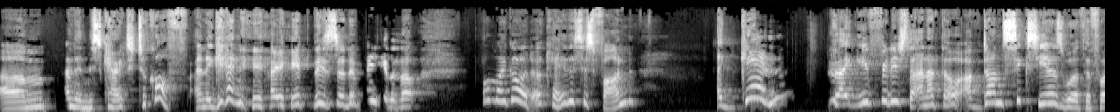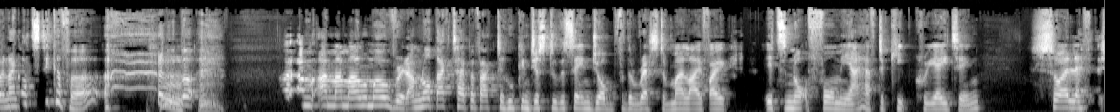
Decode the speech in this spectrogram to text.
Um, and then this character took off. And again, I hit this sort of peak and I thought, oh my God, okay, this is fun. Again, like you finished that. And I thought, I've done six years worth of her and I got sick of her. and I thought, I'm, I'm, I'm, I'm over it. I'm not that type of actor who can just do the same job for the rest of my life. I, it's not for me. I have to keep creating. So I left the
